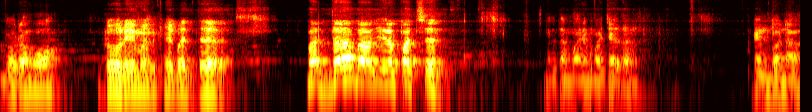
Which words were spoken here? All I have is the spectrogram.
ગૌરવમાં ઢોરે મનખે બધા. બધા બાવજી રપત છે. તમારે મજા હતા પેન બનાવ.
